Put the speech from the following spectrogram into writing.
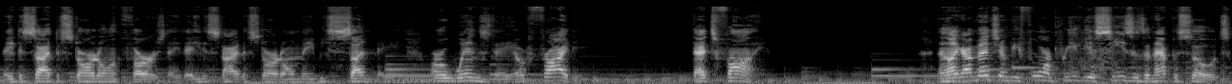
They decide to start on Thursday. They decide to start on maybe Sunday or Wednesday or Friday. That's fine. And like I mentioned before in previous seasons and episodes,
